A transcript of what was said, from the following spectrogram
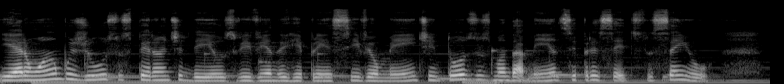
E eram ambos justos perante Deus, vivendo irrepreensivelmente em todos os mandamentos e preceitos do Senhor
